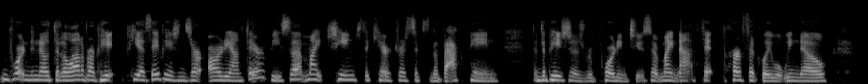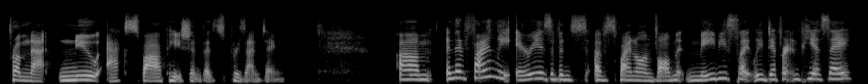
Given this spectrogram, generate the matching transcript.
important to note that a lot of our PSA patients are already on therapy, so that might change the characteristics of the back pain that the patient is reporting to. So it might not fit perfectly what we know from that new AxSpA patient that's presenting. Um, and then finally, areas of, of spinal involvement may be slightly different in PSA.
